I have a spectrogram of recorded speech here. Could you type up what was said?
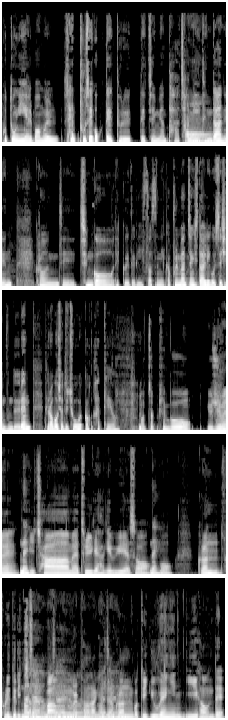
보통 이 앨범을 세, 두세 곡대 들을 때쯤이면 다 잠이 어. 든다는 그런 이제 증거 댓글들이 있었으니까 불면증 시달리고 있으신 분들은 들어보셔도 좋을 것 같아요. 어차피 뭐 요즘에 네. 이 잠에 들게 하기 위해서 네. 뭐 그런 소리들 있잖아요. 맞아요, 마음을 맞아요. 편안하게 맞아요. 해주는 그런 것들이 유행인 이 가운데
